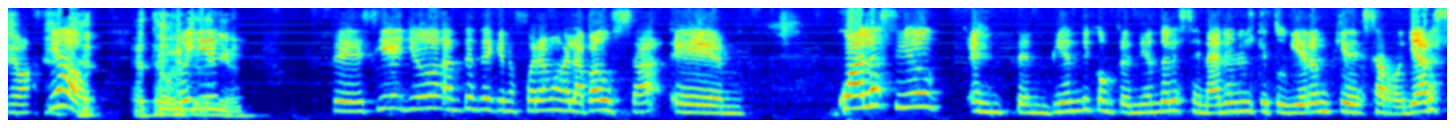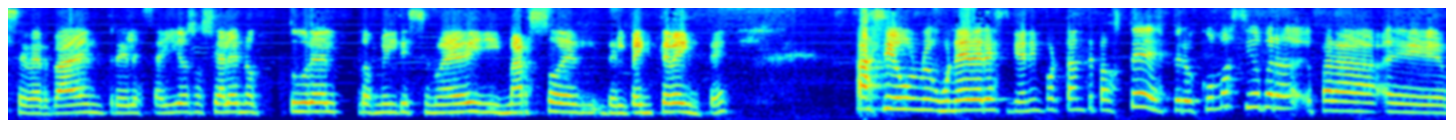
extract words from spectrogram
Demasiado. Oye, te decía yo antes de que nos fuéramos a la pausa. Eh, ¿Cuál ha sido, entendiendo y comprendiendo el escenario en el que tuvieron que desarrollarse, ¿verdad?, entre el estallido social en octubre del 2019 y marzo del, 2020, ha sido un, Everest bien importante para ustedes, pero ¿cómo ha sido para, para eh,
